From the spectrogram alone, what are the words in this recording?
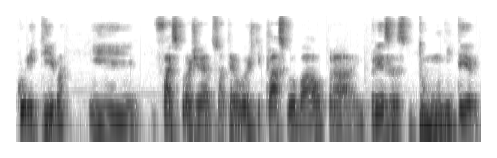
Curitiba. E faz projetos até hoje de classe global para empresas do mundo inteiro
